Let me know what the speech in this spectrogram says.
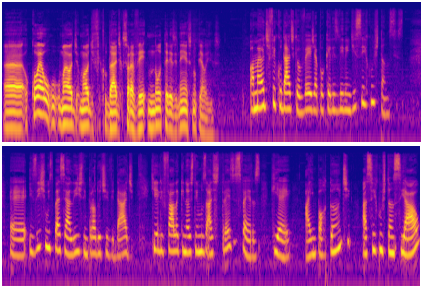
Uh, qual é o, o maior, a maior dificuldade que a senhora vê no Teresinense, no Piauiense? A maior dificuldade que eu vejo é porque eles vivem de circunstâncias. É, existe um especialista em produtividade que ele fala que nós temos as três esferas, que é a importante, a circunstancial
